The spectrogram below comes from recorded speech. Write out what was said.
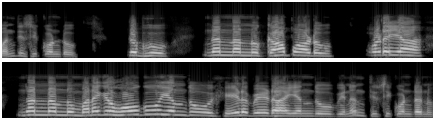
ವಂದಿಸಿಕೊಂಡು, ಪ್ರಭು, ನನ್ನನ್ನು ಕಾಪಾಡು. ಒಡೆಯ ನನ್ನನ್ನು ಮನೆಗೆ ಹೋಗು ಎಂದು ಹೇಳಬೇಡ ಎಂದು ವಿನಂತಿಸಿಕೊಂಡನು.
